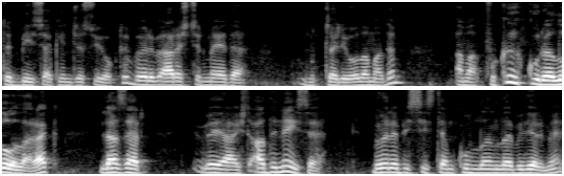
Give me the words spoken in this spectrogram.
tıbbi sakıncası yoktur. Böyle bir araştırmaya da muttali olamadım. Ama fıkıh kuralı olarak lazer veya işte adı neyse böyle bir sistem kullanılabilir mi?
